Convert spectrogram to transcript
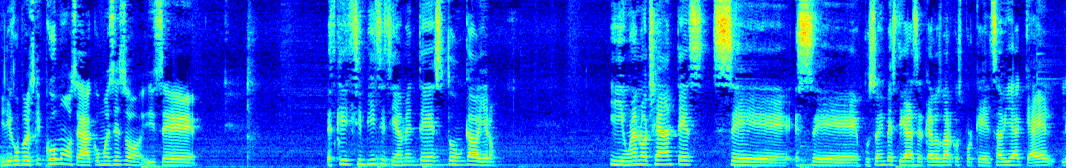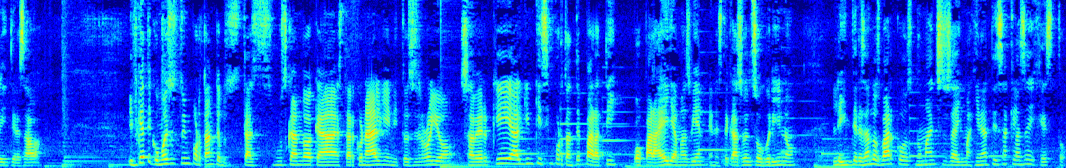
Y dijo, pero es que ¿cómo? O sea, ¿cómo es eso? Y dice, es que simple y sencillamente es todo un caballero. Y una noche antes se, se puso a investigar acerca de los barcos porque él sabía que a él le interesaba. Y fíjate cómo eso es importante, pues estás buscando acá estar con alguien y todo ese rollo, saber que alguien que es importante para ti, o para ella más bien, en este caso el sobrino, le interesan los barcos, no manches, o sea, imagínate esa clase de gesto,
